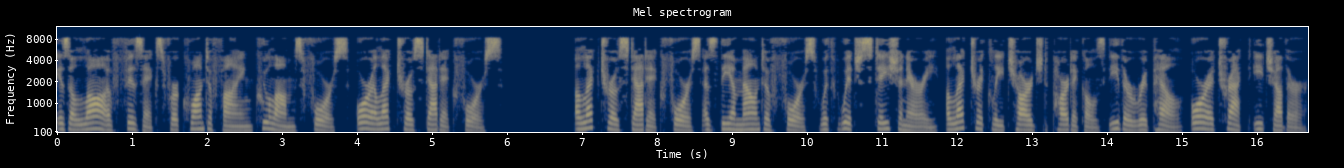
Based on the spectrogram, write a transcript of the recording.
is a law of physics for quantifying Coulomb's force, or electrostatic force. Electrostatic force is the amount of force with which stationary, electrically charged particles either repel, or attract each other.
